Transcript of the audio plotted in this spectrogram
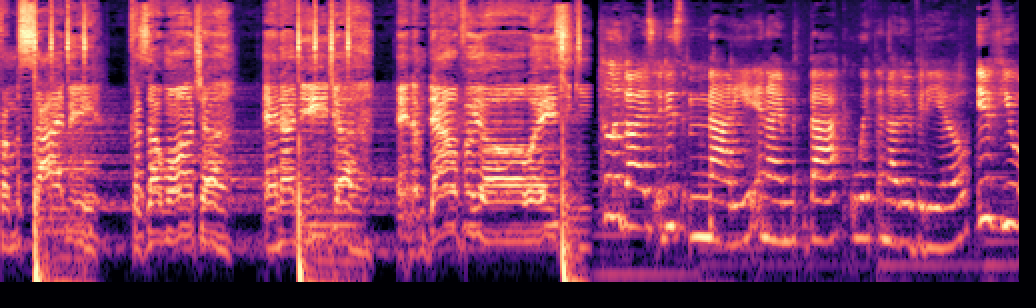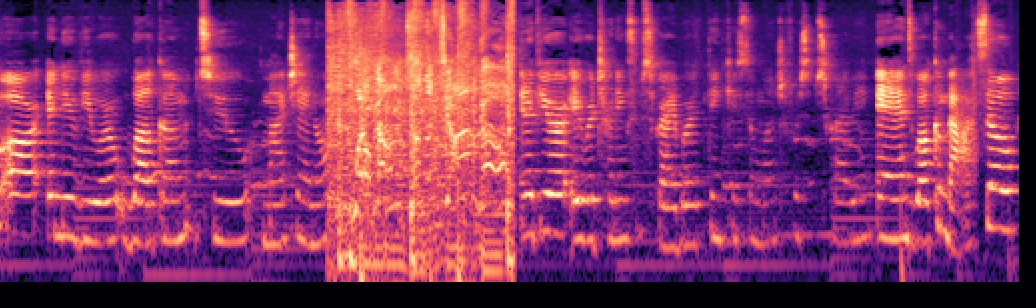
from beside me. Cause I want ya, and I need ya, and I'm down for you always. Hello guys, it is Maddie and I'm back with another video. If you are a new viewer, welcome to my channel. Welcome to the jungle! And if you're a returning subscriber, thank you so much for subscribing and welcome back. So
